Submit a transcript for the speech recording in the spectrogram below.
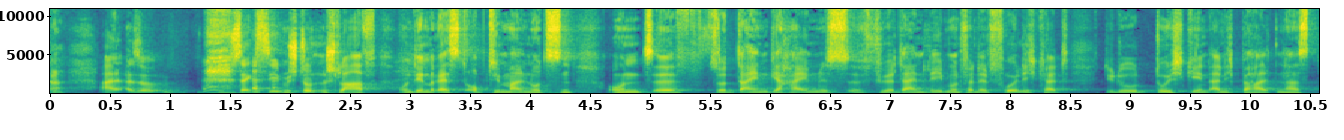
Ja. Also sechs, sieben Stunden Schlaf und den Rest optimal nutzen und äh, so dein Geheimnis äh, für dein Leben und für deine Fröhlichkeit, die du durchgehend eigentlich behalten hast,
